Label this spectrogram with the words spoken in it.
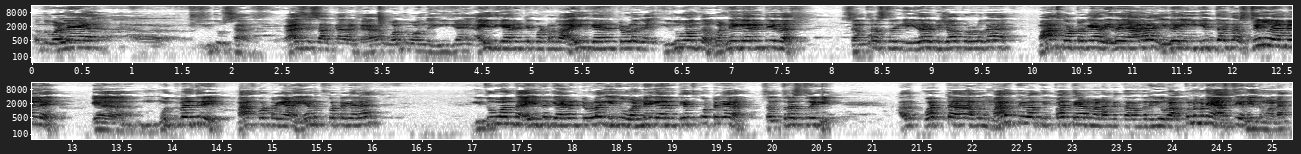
ಒಂದು ಒಳ್ಳೆಯ ಇದು ರಾಜ್ಯ ಸರ್ಕಾರಕ್ಕ ಒಂದು ಒಂದು ಈಗ ಐದು ಗ್ಯಾರಂಟಿ ಕೊಟ್ರಲ್ಲ, ಐದು ಗ್ಯಾರಂಟಿ ಒಳಗೆ ಇದು ಅಂತ, ಒಂದೇ ಗ್ಯಾರಂಟಿ ಇದೆ ಸಂತ್ರಸ್ತರಿಗೆ ಇದ ಬಿಜಾಪುರ ಒಳಗ ಮಾತು ಕೊಟ್ಟೋಗ್ಯಾರ, ಇದ ಯಾರ, ಇದ ಈಗಿದ್ದಂತ ಸ್ಟಿಲ್ ಎಂ ಎಲ್ ಎ ಮುಖ್ಯಮಂತ್ರಿ ಮಾತು ಕೊಟ್ಟೋಗ್ಯಾರ, ಏನಂತ ಕೊಟ್ಟೋಗ್ಯಾರ? ಇದು ಒಂದು ಐದು ಗ್ಯಾರಂಟಿ ಒಳಗೆ, ಇದು ಒಂದೇ ಗ್ಯಾರಂಟಿ ಅಂತ ಕೊಟ್ಟೋಗ್ಯಾರ, ಸಂತ್ರಸ್ತರಿಗೆ. ಅದ್ರ ಕೊಟ್ಟ ಅದನ್ನ ಮರೆತು ಇವತ್ತು ಇಪ್ಪತ್ತೆರಡು ಮಾಡಾಕತ್ತಾರ ಅಂದ್ರೆ ಇವ್ರ ಅಪ್ಪನ ಮನೆ ಆಸ್ತಿ ಏನು ಇದು ಮಾಡಕ್?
